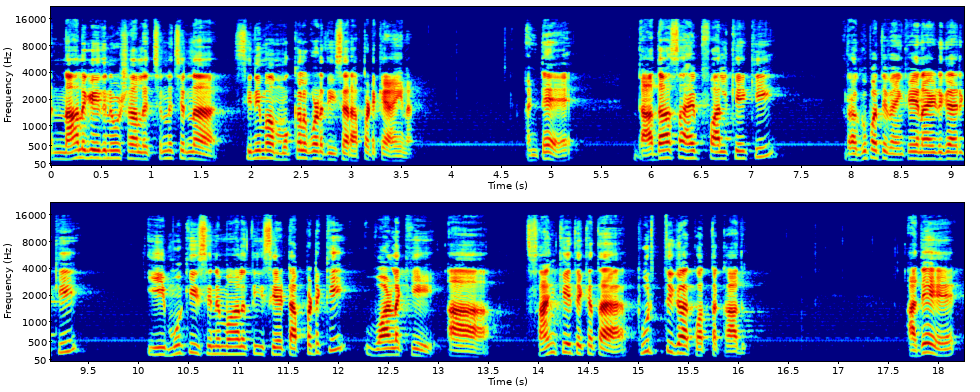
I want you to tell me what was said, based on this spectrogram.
నాలుగైదు నిమిషాల చిన్న చిన్న సినిమా ముక్కలు కూడా తీశారు అప్పటికే ఆయన. అంటే దాదాసాహెబ్ ఫాల్కేకి రఘుపతి వెంకయ్య నాయుడు గారికి ఈ మూకీ సినిమాలు తీసేటప్పటికీ వాళ్ళకి ఆ సాంకేతికత పూర్తిగా కొత్త కాదు. అదే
